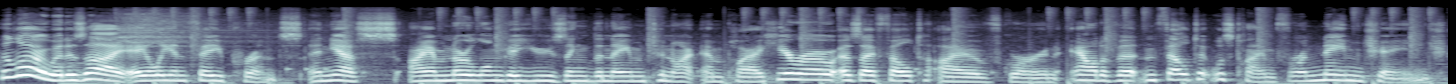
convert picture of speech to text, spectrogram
Hello, it is I, Alien Fae Prince, and yes, I am no longer using the name Tonight Empire Hero as I felt I have grown out of it and felt it was time for a name change.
